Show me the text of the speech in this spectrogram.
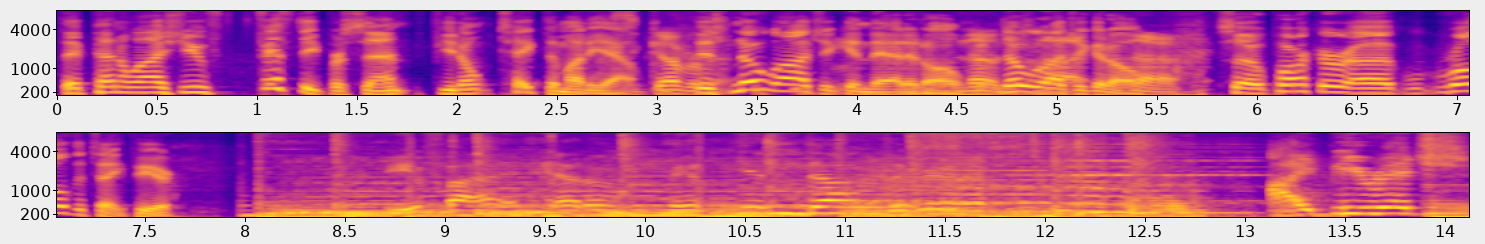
They penalize you fifty percent if you don't take the money out. There's no logic in that at all. no, no logic not. at all. No. So Parker, uh, roll the tape here. If I had a million dollars, I'd be rich.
